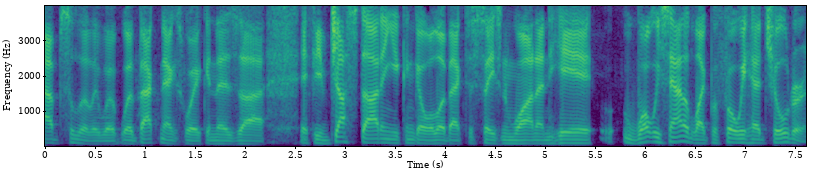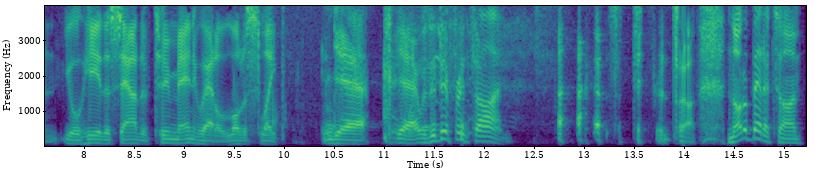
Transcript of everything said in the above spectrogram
Absolutely. We're, we're back next week. And there's, uh, if you're just starting, you can go all the way back to season one and hear what we sounded like before we had children. You'll hear the sound of two men who had a lot of sleep. Yeah. Yeah. It was a different time. it was a different time. Not a better time,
